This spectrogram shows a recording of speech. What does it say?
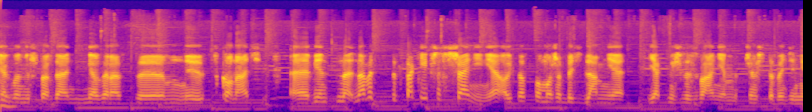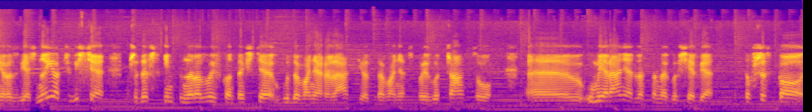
jakbym już prawda miał zaraz skonać, więc na, nawet w takiej przestrzeni, nie, ojcostwo może być dla mnie jakimś wyzwaniem, czymś, co będzie mnie rozwijać. No i oczywiście przede wszystkim ten rozwój w kontekście budowania relacji, oddawania swojego czasu, e, umierania dla samego siebie. To wszystko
